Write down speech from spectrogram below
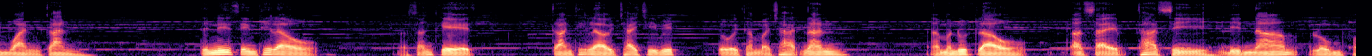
ำวันกันทีนี้สิ่งที่เราสังเกตการที่เราใช้ชีวิตโดยธรรมชาตินั้น มนุษย์เราอาศัยธาตุสี่ดินน้ำลมไฟ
